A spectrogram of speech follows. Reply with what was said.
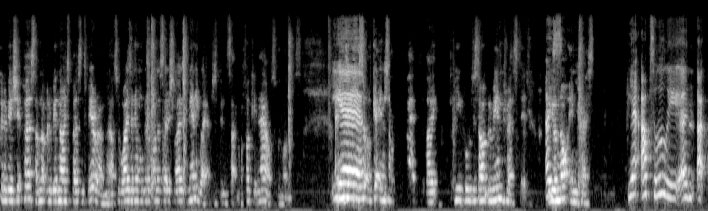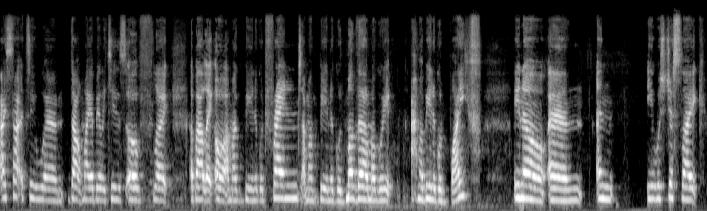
going to be a shit person. I'm not going to be a nice person to be around now. So why is anyone going to want to socialize with me anyway? I've just been sat in my fucking house for months yeah. you sort of get into like people just aren't going to be interested. I, you're not interested. Yeah, absolutely. And I, I started to um, doubt my abilities of like about like, oh, am I being a good friend? Am I being a good mother? Am I? Am I being a good wife? You know, um, and it was just like,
